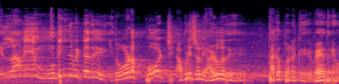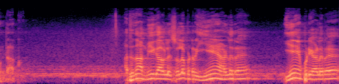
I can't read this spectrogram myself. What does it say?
எல்லாமே முடிந்து விட்டது. இதோட போச்சு. அப்படி சொல்லி அழுவது தகப்பனுக்கு வேதனை உண்டாக்கும். அதுதான் மீகாவில் சொல்லப்பட்ட ஏன் அழுற? ஏன் இப்படி அழுற?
